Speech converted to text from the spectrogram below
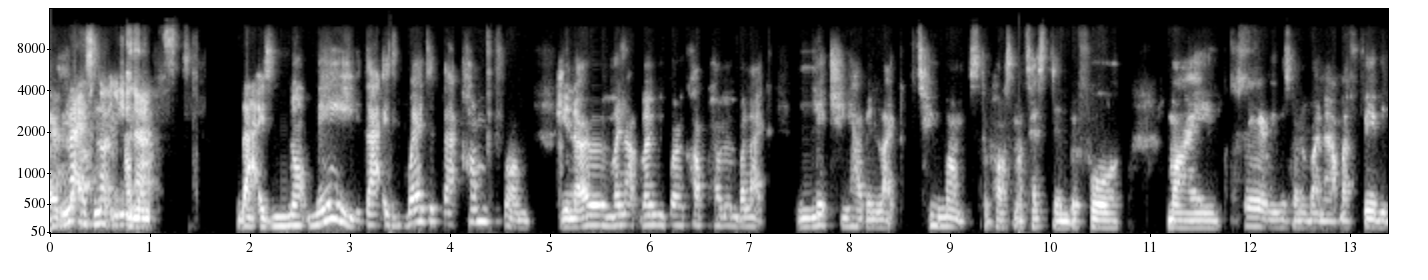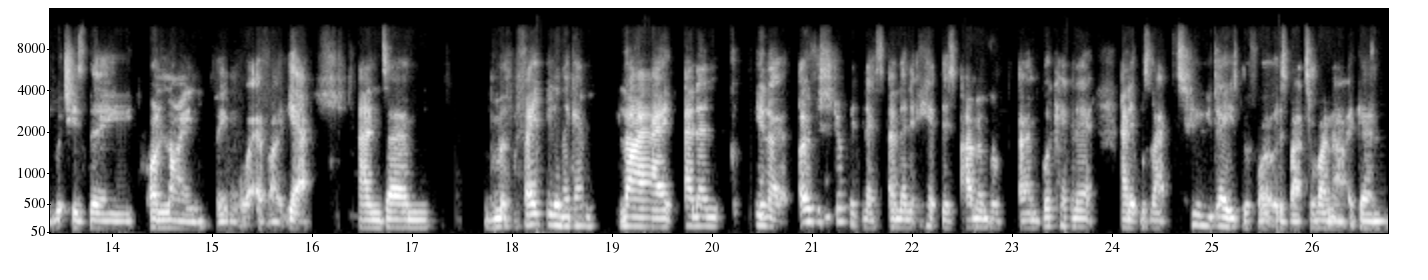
area. that is not you. And Nat. That is not me. That is where did that come from? You know, when I, when we broke up, I remember like literally having like two months to pass my testing before my theory was going to run out. My theory, which is the online thing, or whatever. Yeah, and um, failing again. Like, and then you know, over stupidness, and then it hit this. I remember um, booking it, and it was like two days before it was about to run out again.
